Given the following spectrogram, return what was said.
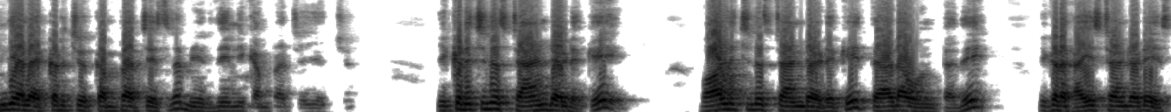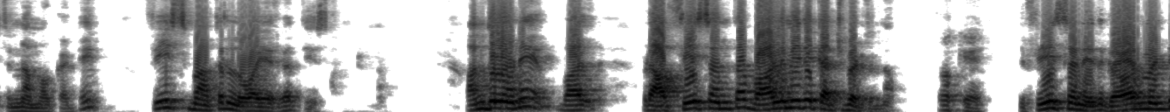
ఇండియాలో ఎక్కడ కంపేర్ చేసినా మీరు దీన్ని కంపేర్ చేయొచ్చు. ఇక్కడ ఇచ్చిన స్టాండర్డ్కి వాళ్ళు ఇచ్చిన స్టాండర్డ్కి తేడా ఉంటుంది. ఇక్కడ హై స్టాండర్డ్ ఇస్తున్నాం ఒకటి. ఫీజు మాత్రం లోయర్గా తీసుకుంటున్నాం. అందులోనే వాళ్ళు ఇప్పుడు ఆ ఫీజు అంతా వాళ్ళ మీదే ఖర్చు పెడుతున్నాం. ఓకే. ఈ ఫీజు అనేది గవర్నమెంట్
